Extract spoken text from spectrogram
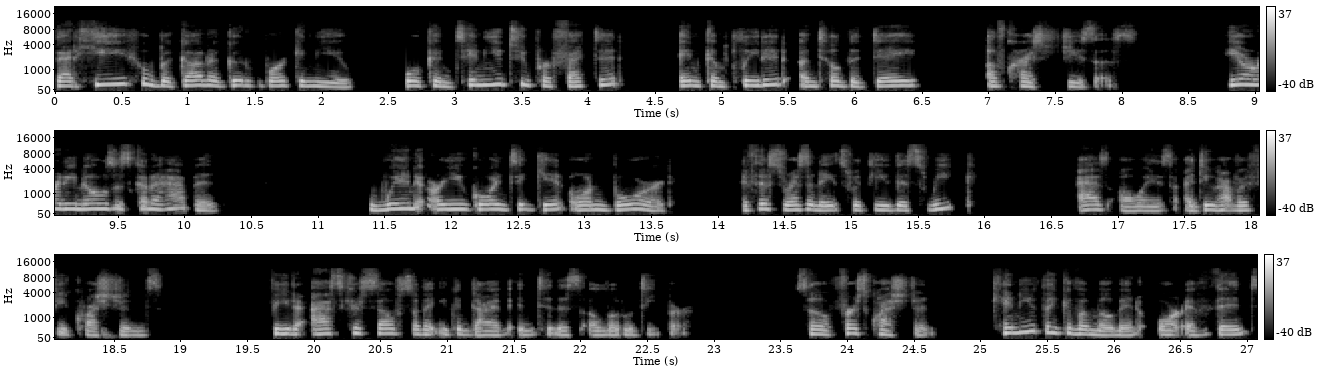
that he who begun a good work in you will continue to perfect it and complete it until the day of Christ Jesus. He already knows it's going to happen. When are you going to get on board? If this resonates with you this week, as always, I do have a few questions for you to ask yourself so that you can dive into this a little deeper. So, first question Can you think of a moment or event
